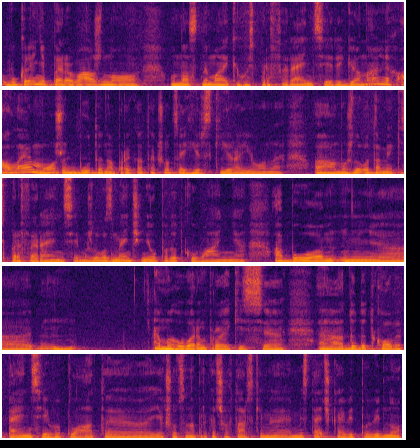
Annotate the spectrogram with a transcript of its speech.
в Україні переважно у нас немає якихось преференцій регіональних, але можуть бути, наприклад, якщо це гірські райони, е, можливо, там якісь преференції, можливо, зменшення оподаткування або ми говоримо про якісь додаткові пенсії, виплати. Якщо це, наприклад, шахтарські містечка, відповідно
